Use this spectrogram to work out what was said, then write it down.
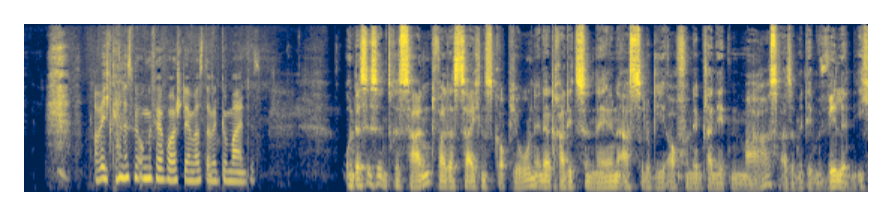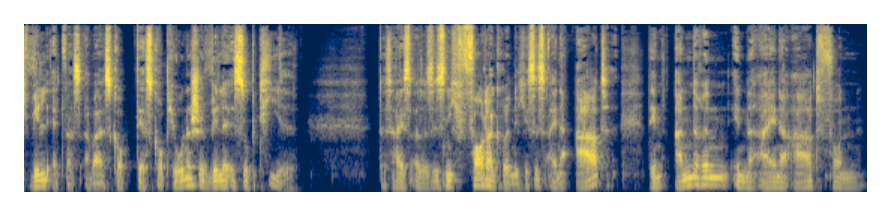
Aber ich kann es mir ungefähr vorstellen, was damit gemeint ist. Und das ist interessant, weil das Zeichen Skorpion in der traditionellen Astrologie auch von dem Planeten Mars, also mit dem Willen, ich will etwas, aber der skorpionische Wille ist subtil. Das heißt also, es ist nicht vordergründig, es ist eine Art, den anderen in eine Art von,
